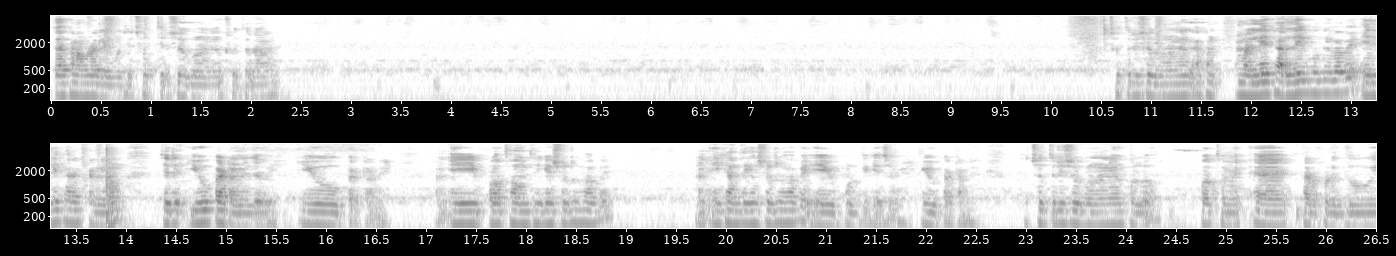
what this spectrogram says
তো এখন আমরা লিখব যে ছত্রিশের গুণনীয়ক সুতরাং ছত্রিশশো গুণনীয়ক, এখন আমরা লেখা, লিখব কীভাবে? এই লেখার একটা নিয়ম, যেটা ইউ প্যাটার্নে যাবে ইউ প্যাটার্নে এই প্রথম থেকে শুরু হবে মানে এখান থেকে শুরু হবে, এই উপর দিকে যাবে ইউ প্যাটার্নে তো ছত্রিশশো গুণনীয়ক হলো প্রথমে এক, তারপরে দুই,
